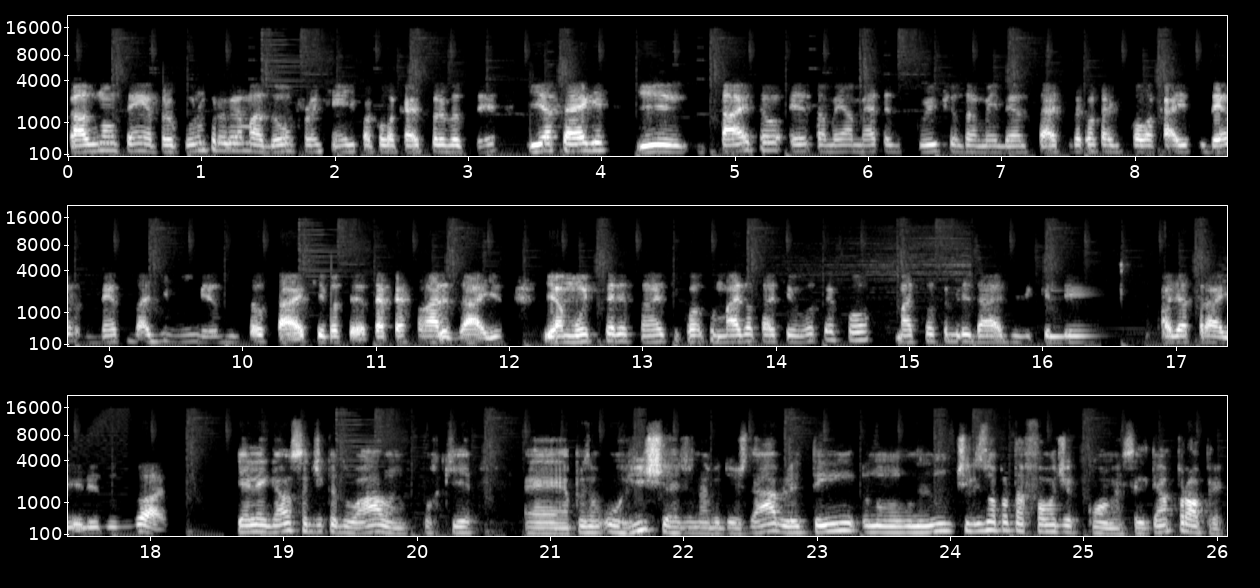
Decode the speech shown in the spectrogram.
Caso não tenha, procura um programador, um front-end para colocar isso para você. E a tag de title e também a meta description também dentro do site, você consegue colocar isso dentro, dentro do admin mesmo do seu site e você até personalizar isso. E é muito interessante, quanto mais atrativo você for, mais possibilidade de que ele pode atrair ele dos usuários. E é legal essa dica do Alan, porque, é, por exemplo, o Richard na V2W, ele, tem, não, ele não utiliza uma plataforma de e-commerce, ele tem a própria.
